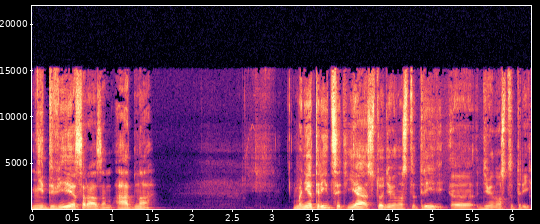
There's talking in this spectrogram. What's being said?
Не две с разом, а одна. Мне 30, я 193, э, 93.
